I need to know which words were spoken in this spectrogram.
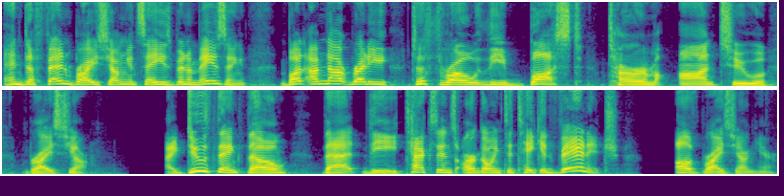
and defend Bryce Young and say he's been amazing, but I'm not ready to throw the bust term onto Bryce Young. I do think, though, that the Texans are going to take advantage of Bryce Young here.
